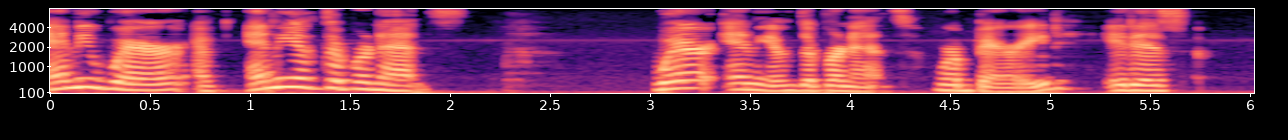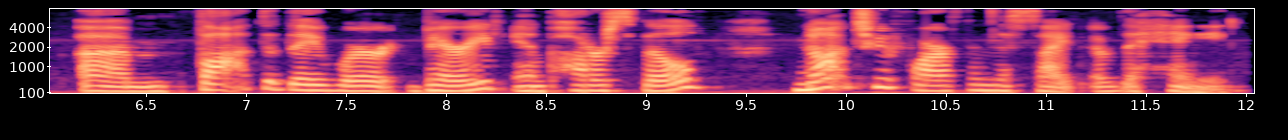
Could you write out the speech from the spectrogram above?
anywhere of any of the Burnetts where any of the Burnetts were buried. It is um, thought that they were buried in Pottersfield, not too far from the site of the hanging.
